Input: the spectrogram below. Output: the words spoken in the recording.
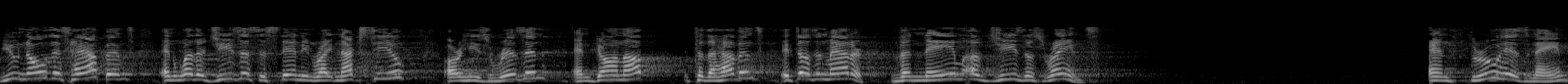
You know this happens, and whether Jesus is standing right next to you, or he's risen and gone up to the heavens, it doesn't matter. The name of Jesus reigns. And through his name,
